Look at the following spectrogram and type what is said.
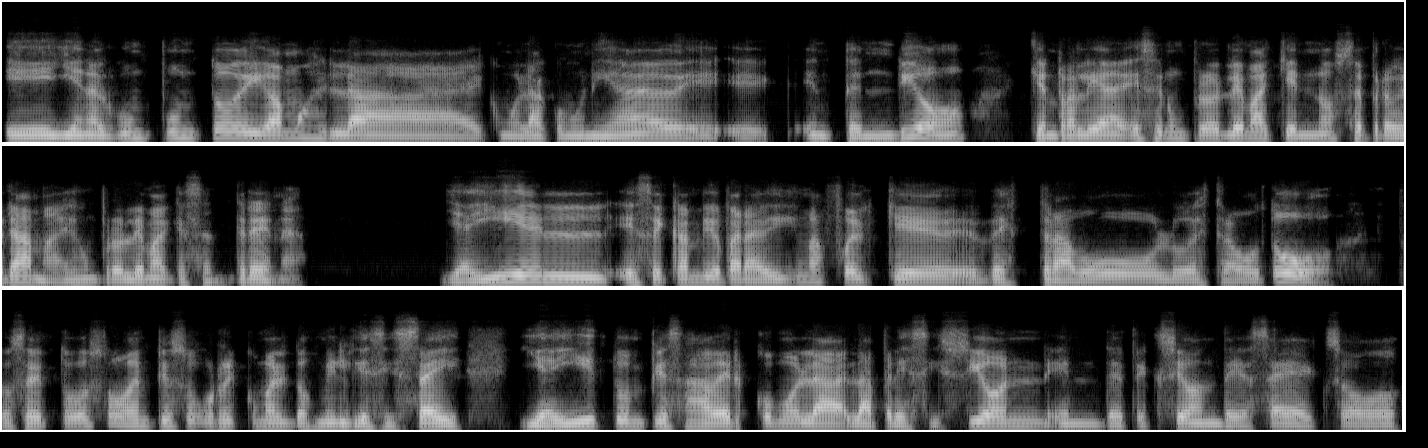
y en algún punto, digamos, la, como la comunidad eh, entendió que en realidad ese era un problema que no se programa, es un problema que se entrena. Y ahí el, ese cambio de paradigma fue el que destrabó, lo destrabó todo. Entonces, todo eso empieza a ocurrir como el 2016 y ahí tú empiezas a ver cómo la, precisión en detección de sexo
